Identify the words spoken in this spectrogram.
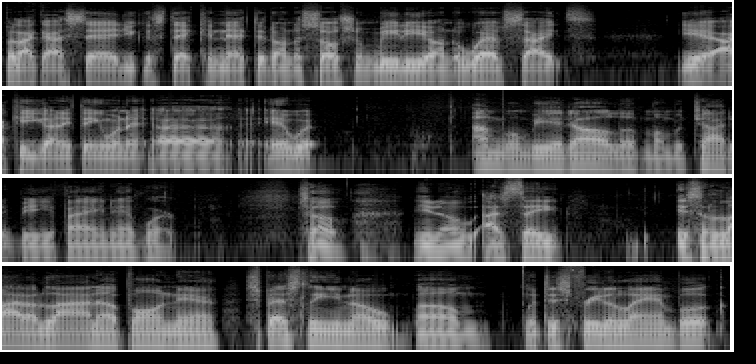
But like I said, you can stay connected on the social media, on the websites. Yeah, Ahki, you got anything you want to uh, end with? I'm gonna be at all of them. I'm gonna try to be if I ain't at work. So, you know, I say it's a lot of lineup on there, especially you know um, with this Free the Land book.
